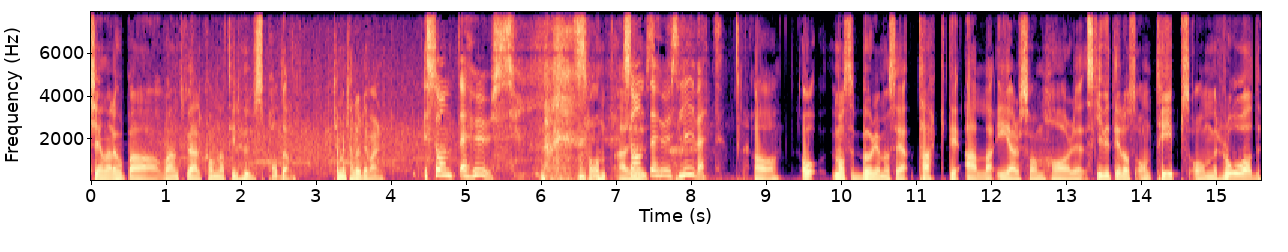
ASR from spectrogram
Tjena allihopa, varmt välkomna till Huspodden. Kan man kalla det Vargen? Sånt är hus. Sånt är Sånt hus. är huslivet. Ja, och måste börja med att säga tack till alla er som har eh, skrivit till oss om tips, om råd.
